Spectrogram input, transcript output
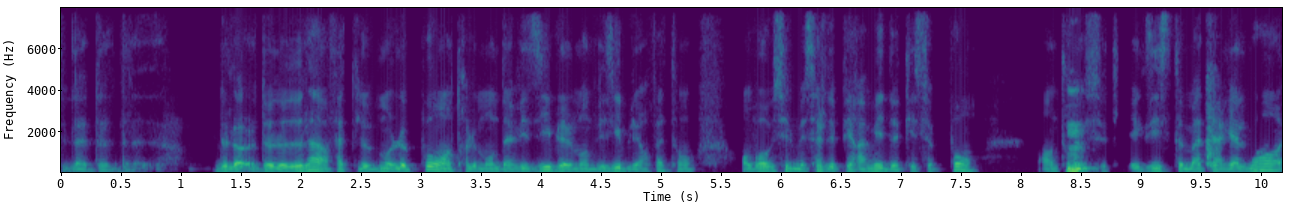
de, de, de l'au-delà, en fait, le, le, pont entre le monde invisible et le monde visible. Et en fait, on, on voit aussi le message des pyramides qui est ce pont entre mmh. ce qui existe matériellement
